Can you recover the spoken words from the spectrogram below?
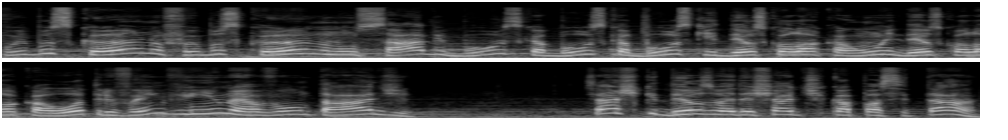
fui buscando, fui buscando, não sabe? Busca, busca, busca, e Deus coloca um e Deus coloca outro e vem vindo, é a vontade. Você acha que Deus vai deixar de te capacitar?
